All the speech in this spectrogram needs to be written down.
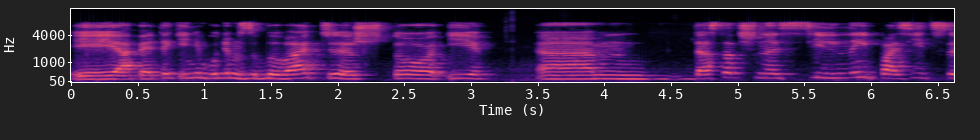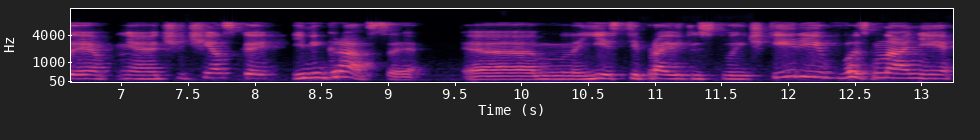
И опять-таки не будем забывать, что и достаточно сильны позиции э, чеченской иммиграции. Эм, есть и правительство Ичкерии в изгнании,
